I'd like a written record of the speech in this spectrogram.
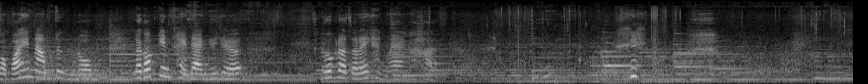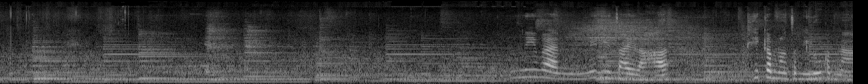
บอกว่าให้น้ำดื่มนม แล้วก็กินไข่แดงเยอะๆ ลูกเราจะได้แข็งแรงอะค่ะ นี่แวนไม่ดีใจเหรอคะ ที่กำลังจะมีลูกกับน้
